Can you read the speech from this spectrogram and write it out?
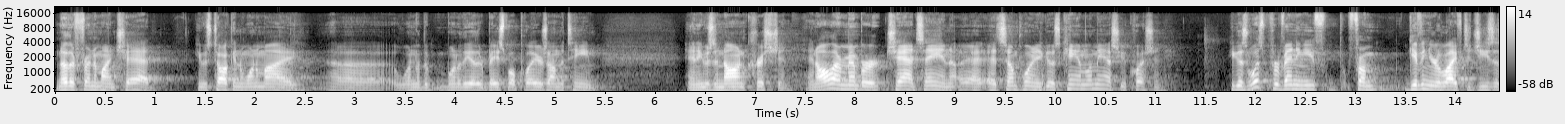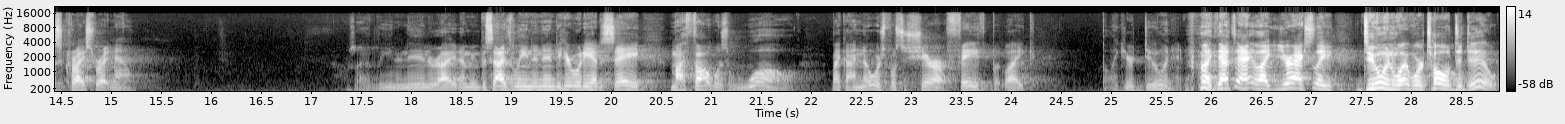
Another friend of mine, Chad, he was talking to one of my uh, one of the one of the other baseball players on the team, and he was a non-Christian. And all I remember Chad saying uh, at some point, he goes, "Cam, let me ask you a question." He goes, "What's preventing you from giving your life to Jesus Christ right now?" I was like leaning in, right? I mean, besides leaning in to hear what he had to say, my thought was, "Whoa!" Like I know we're supposed to share our faith, but like, but like you're doing it. like that's like you're actually doing what we're told to do.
